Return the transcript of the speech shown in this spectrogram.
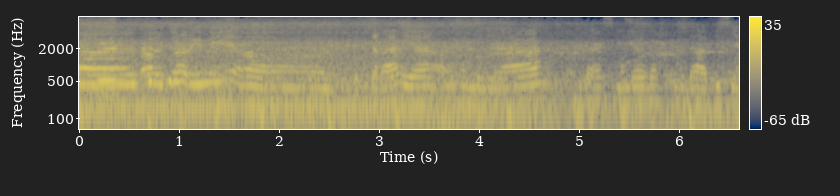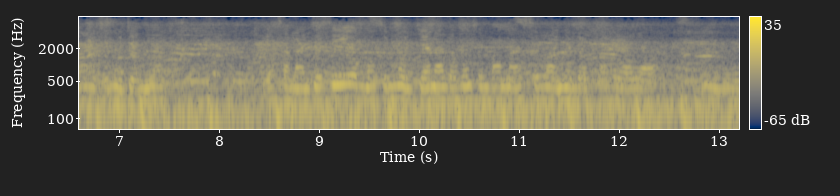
Eh, cuaca hari ini eh, cukup cerah ya ya semoga udah udah habis ya musim hujannya. Ya sama aja sih musim hujan atau musim panas semuanya berkah ya. Hmm.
